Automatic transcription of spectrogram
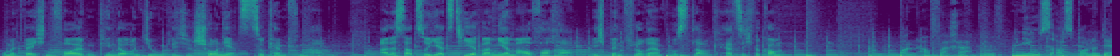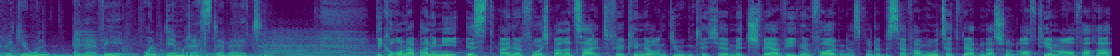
und mit welchen Folgen Kinder und Jugendliche schon jetzt zu kämpfen haben. Alles dazu jetzt hier bei mir im Aufwacher. Ich bin Florian Pustlauk. Herzlich willkommen. Bonn Aufwacher. News aus Bonn und der Region, NRW und dem Rest der Welt. Die Corona-Pandemie ist eine furchtbare Zeit für Kinder und Jugendliche mit schwerwiegenden Folgen. Das wurde bisher vermutet. Wir hatten das schon oft hier im Aufwacher.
